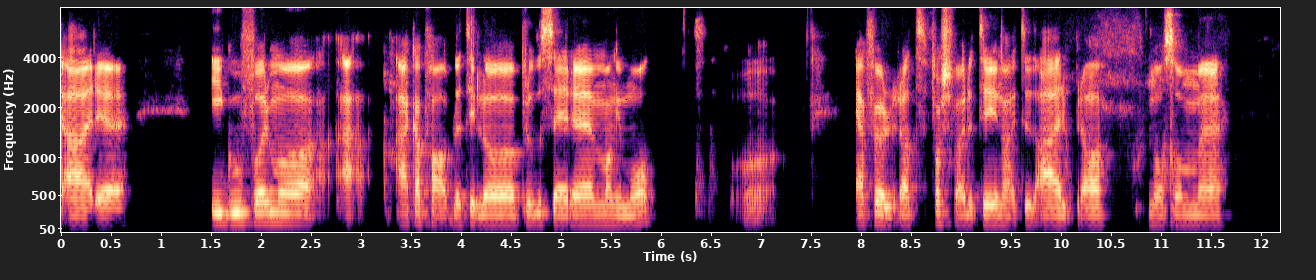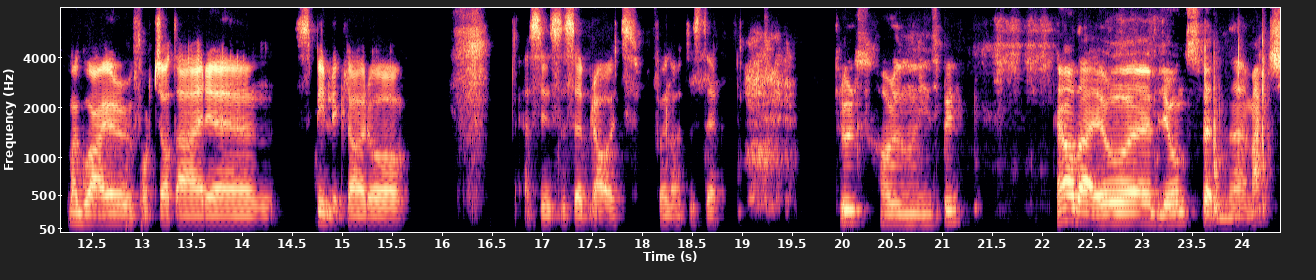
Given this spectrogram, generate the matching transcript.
er uh, i god form og er, er kapable til å produsere mange mål. Og jeg føler at forsvaret til United er bra nå som eh, Maguire fortsatt er eh, spilleklar og jeg syns det ser bra ut for Uniteds del. Truls, har du noen innspill? Ja, det er jo, blir jo en spennende match.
